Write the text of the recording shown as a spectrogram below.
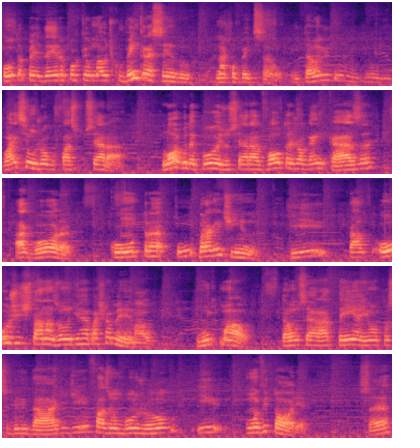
Outra pedreira porque o Náutico vem crescendo na competição. Então ele vai ser um jogo fácil para o Ceará. Logo depois, o Ceará volta a jogar em casa, agora contra o Bragantino, que tá, hoje está na zona de rebaixamento. Mal. Muito mal. Então o Ceará tem aí uma possibilidade de fazer um bom jogo e uma vitória, certo?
